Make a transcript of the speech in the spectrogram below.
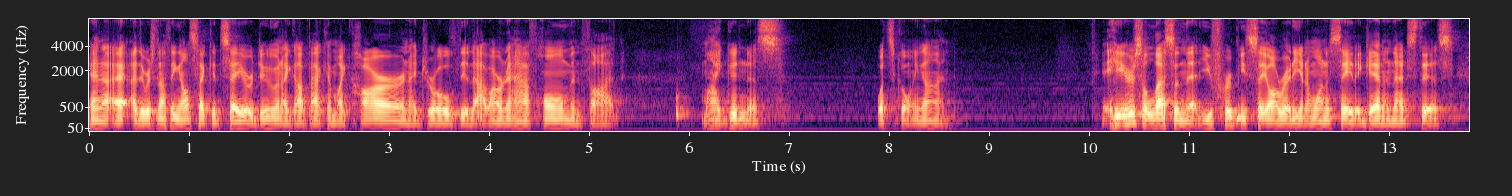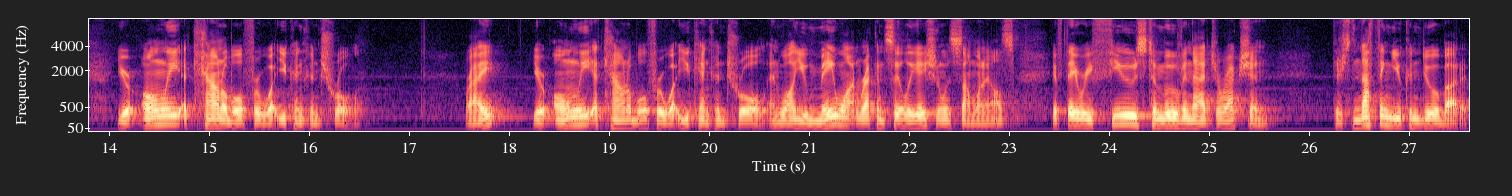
And I, I, there was nothing else I could say or do. And I got back in my car and I drove the hour and a half home and thought, my goodness, what's going on? Here's a lesson that you've heard me say already, and I want to say it again, and that's this you're only accountable for what you can control, right? You're only accountable for what you can control. And while you may want reconciliation with someone else, if they refuse to move in that direction, there's nothing you can do about it.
